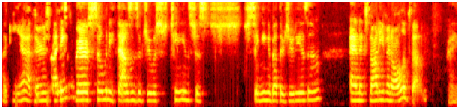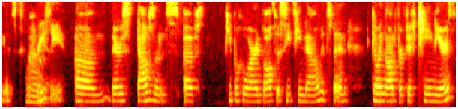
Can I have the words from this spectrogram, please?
Like Yeah, there's, I think, Square, so many thousands of Jewish teens just singing about their Judaism. and it's not even all of them. Right. It's Wow. crazy. Um, there's thousands of people who are involved with C-Teen now. It's been going on for 15 years.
